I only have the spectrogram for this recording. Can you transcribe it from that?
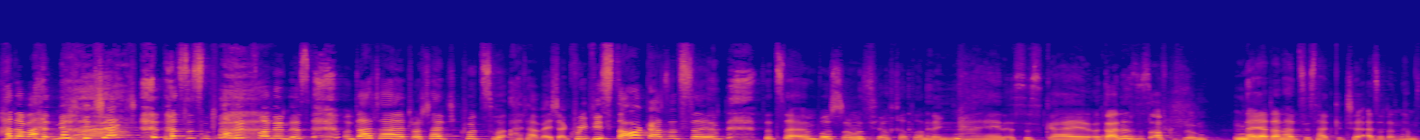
hat aber halt nicht gecheckt, dass es ein Freund von ihnen ist und dachte halt wahrscheinlich kurz so, Alter, welcher creepy Stalker sitzt da im, sitzt da im Busch, da muss ich auch gerade dran denken. Nein, es ist geil. Und dann ist es aufgeflogen. Naja, dann hat sie es halt gecheckt, also dann haben,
